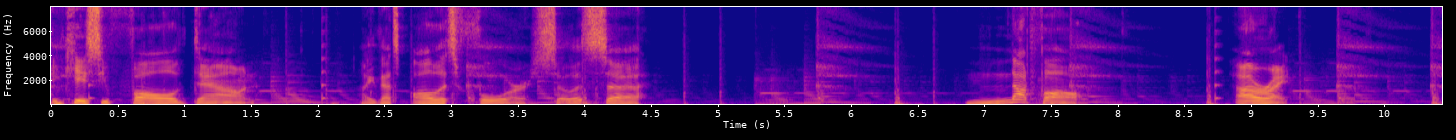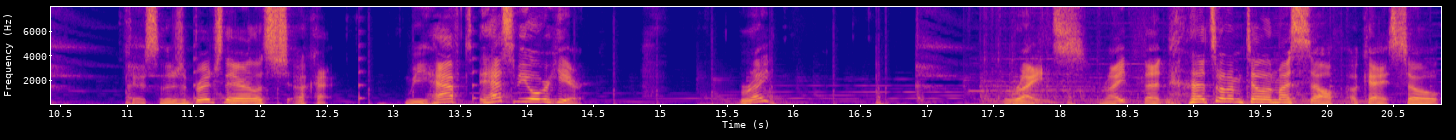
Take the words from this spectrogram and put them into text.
in case you fall down. Like that's all it's for. So let's uh not fall. All right. Okay, so there's a bridge there. Let's okay. We have to, it has to be over here. Right? Right. Right? That that's what I'm telling myself. Okay, so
